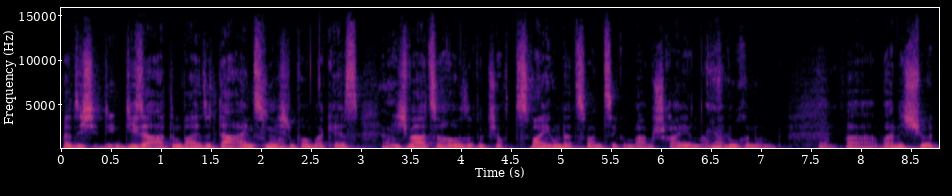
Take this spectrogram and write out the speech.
Weil sich in dieser Art und Weise da einzumischen ja. von Marquez. Ja. Ich war zu Hause wirklich auf 220 und war am Schreien, am ja. Fluchen und war, war nicht schön.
